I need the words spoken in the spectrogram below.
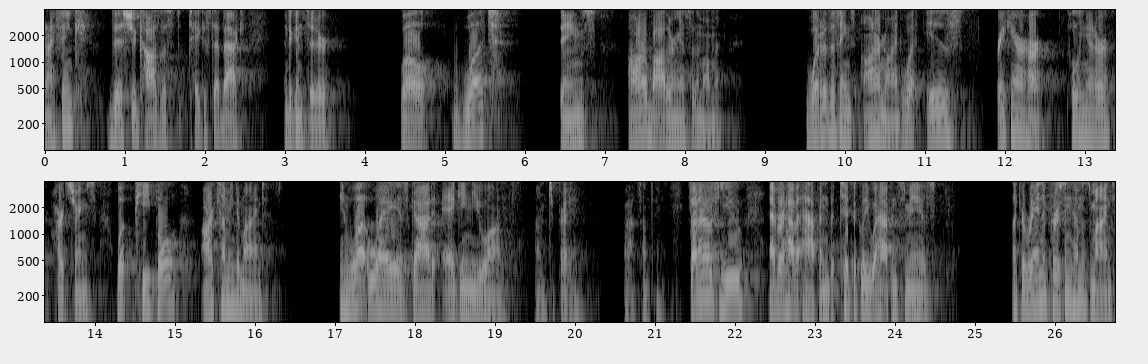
And I think this should cause us to take a step back and to consider well, what things are bothering us at the moment? What are the things on our mind? What is breaking our heart, pulling at our heartstrings? What people are coming to mind? In what way is God egging you on um, to pray about something? Because I don't know if you ever have it happen, but typically what happens to me is like a random person comes to mind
